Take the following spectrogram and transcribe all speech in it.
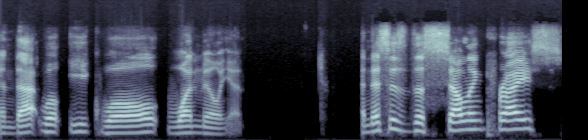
and that will equal 1 million and this is the selling price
